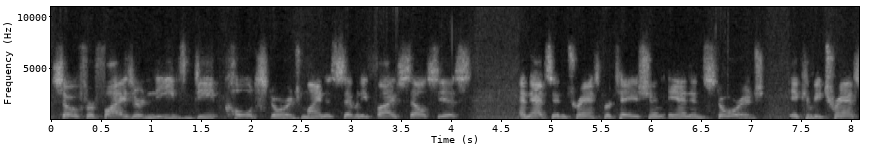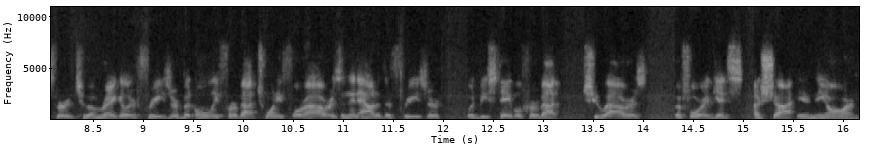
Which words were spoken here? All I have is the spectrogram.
So for Pfizer, needs deep cold storage, minus 75 Celsius and that's in transportation and in storage. It can be transferred to a regular freezer, but only for about 24 hours, and then out of the freezer would be stable for about two hours before it gets a shot in the arm.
